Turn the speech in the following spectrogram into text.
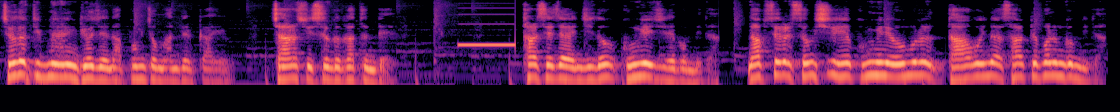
저도 뒷면인 교재 납품 좀 안 될까요? 잘할 수 있을 것 같은데 탈세자인지도 국내질 해봅니다. 납세를 성실히 해 국민의 의무를 다하고 있나 살펴보는 겁니다.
